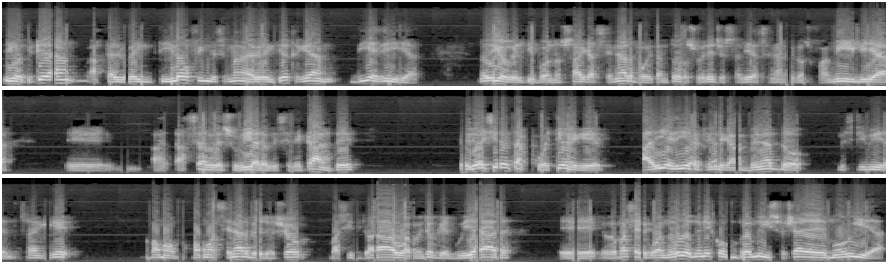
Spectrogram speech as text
digo, te quedan hasta el 22, fin de semana del 22, te quedan 10 días. No digo que el tipo no salga a cenar, porque están todos su derecho a salir a cenar con su familia, eh, a, hacer de su vida lo que se le cante, pero hay ciertas cuestiones que a 10 días del final del campeonato, me decís, miren, ¿saben qué? Vamos, vamos a cenar, pero yo, vasito de agua, me tengo que cuidar, eh, lo que pasa es que cuando uno tenés compromiso ya de movida,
